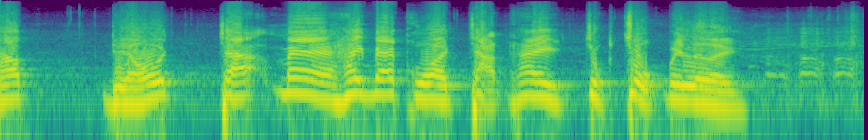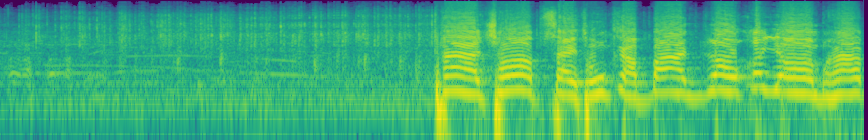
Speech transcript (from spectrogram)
ครับ เดี๋ยวจะแม่ให้แม่ครัวจัดให้จุกๆไปเลย ถ้าชอบใส่ถุงกลับบ้านเราก็ยอมครับ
